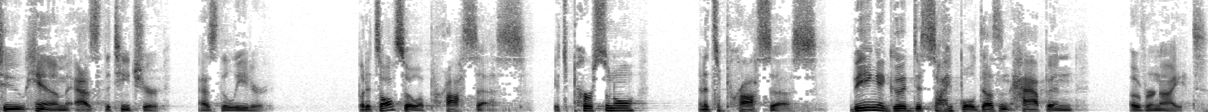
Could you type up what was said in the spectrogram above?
to him as the teacher, as the leader. But it's also a process. It's personal and it's a process. Being a good disciple doesn't happen overnight.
